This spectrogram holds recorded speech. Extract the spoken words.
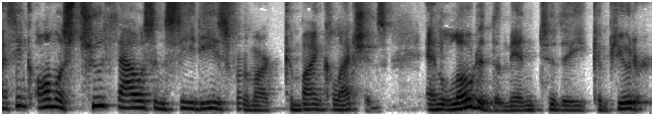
I think, almost 2,000 CDs from our combined collections and loaded them into the computer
